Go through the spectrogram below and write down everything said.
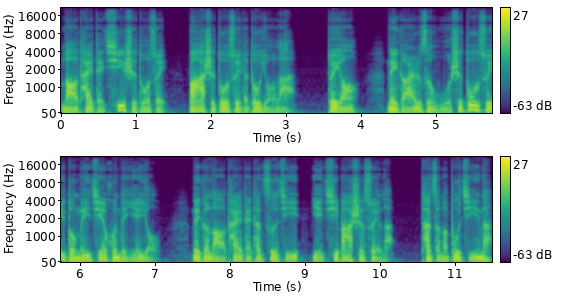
老太太七十多岁、八十多岁的都有了。对哦，那个儿子五十多岁都没结婚的也有。那个老太太她自己也七八十岁了，她怎么不急呢？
